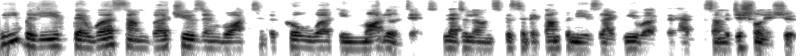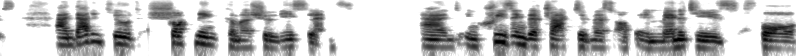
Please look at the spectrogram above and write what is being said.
we believe there were some virtues in what the co-working model did, let alone specific companies like WeWork that had some additional issues. And that include shortening commercial lease lengths and increasing the attractiveness of amenities for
